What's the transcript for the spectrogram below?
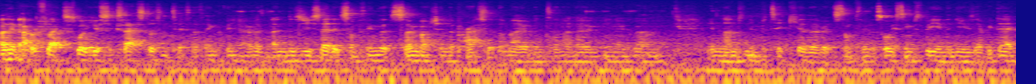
I think that reflects what your success, doesn't it? I think you know, and- and as you said, it's something that's so much in the press at the moment, and I know you know um, in London in particular, it's something that always seems to be in the news every day.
